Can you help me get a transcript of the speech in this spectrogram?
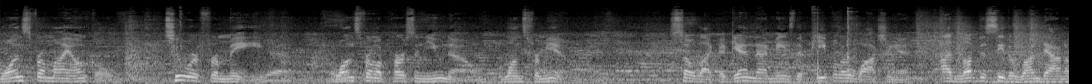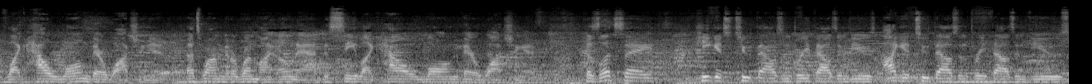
One's from my uncle, two are from me. Yeah. One's from a person you know, one's from you. So like again, that means that people are watching it. I'd love to see the rundown of like how long they're watching it. That's why I'm gonna run my own ad to see like how long they're watching it. Because let's say he gets 2,000, 3,000 views, I get 2,000, 3,000 views,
